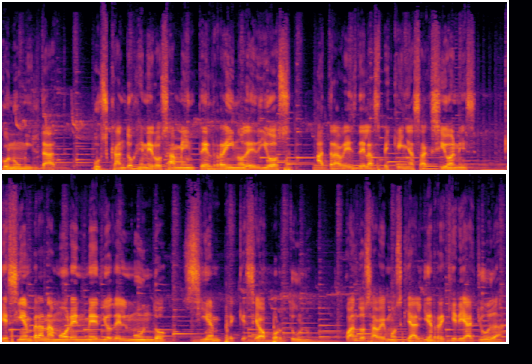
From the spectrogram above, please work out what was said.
con humildad, buscando generosamente el reino de Dios a través de las pequeñas acciones que siembran amor en medio del mundo siempre que sea oportuno. Cuando sabemos que alguien requiere ayuda,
